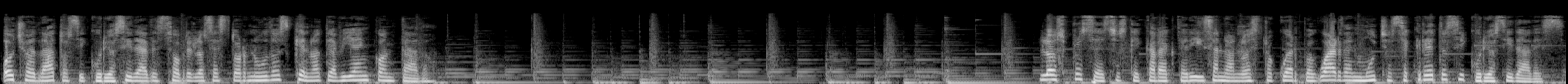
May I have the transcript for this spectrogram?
8 datos y curiosidades sobre los estornudos que no te habían contado. Los procesos que caracterizan a nuestro cuerpo guardan muchos secretos y curiosidades.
